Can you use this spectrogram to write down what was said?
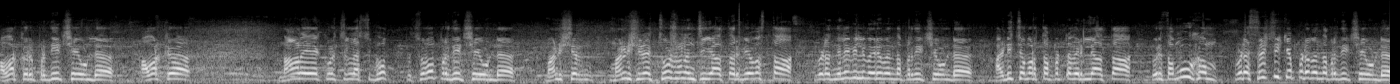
അവർക്കൊരു പ്രതീക്ഷയുണ്ട്. അവർക്ക് നാളെയെക്കുറിച്ചുള്ള ശുഭ ശുഭപ്രതീക്ഷയുണ്ട്. മനുഷ്യൻ മനുഷ്യനെ ചൂഷണം ചെയ്യാത്ത ഒരു വ്യവസ്ഥ ഇവിടെ നിലവിൽ വരുമെന്ന പ്രതീക്ഷയുണ്ട്. അടിച്ചമർത്തപ്പെട്ടവരില്ലാത്ത ഒരു സമൂഹം ഇവിടെ സൃഷ്ടിക്കപ്പെടുമെന്ന പ്രതീക്ഷയുണ്ട്.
